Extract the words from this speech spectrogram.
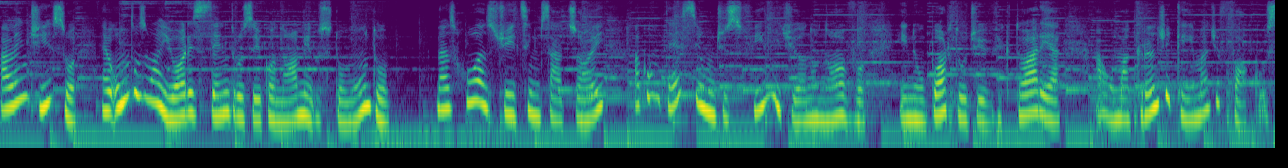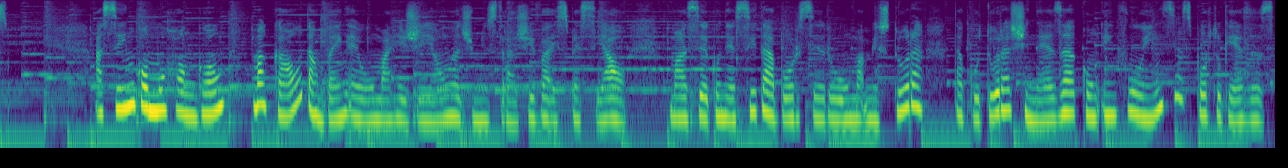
Além disso, é um dos maiores centros econômicos do mundo nas ruas de Tsimsha-tsui acontece um desfile de Ano Novo e no porto de Victoria há uma grande queima de focos. Assim como Hong Kong, Macau também é uma região administrativa especial, mas é conhecida por ser uma mistura da cultura chinesa com influências portuguesas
